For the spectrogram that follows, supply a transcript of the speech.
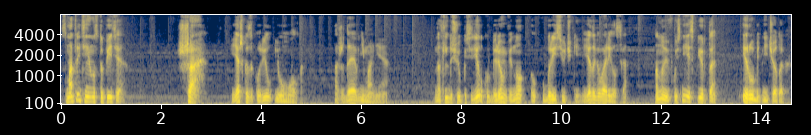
Смотрите, не наступите. Ша! Яшка закурил и умолк, ожидая внимания. На следующую посиделку берем вино у Борисючки, я договорился. Оно и вкуснее спирта, и рубит ничего так.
